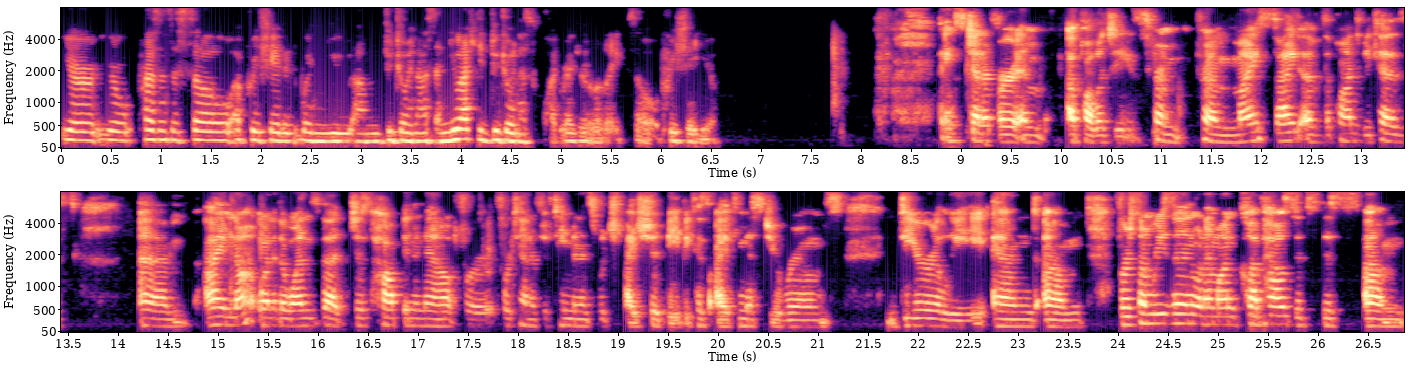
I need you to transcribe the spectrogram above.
Your your presence is so appreciated when you um, do join us, and you actually do join us quite regularly. So appreciate you. Thanks, Jennifer, and apologies from from my side of the pond because um, I'm not one of the ones that just hop in and out for, for 10 or 15 minutes, which I should be because I've missed your rooms dearly. And um, for some reason, when I'm on Clubhouse, it's this um,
